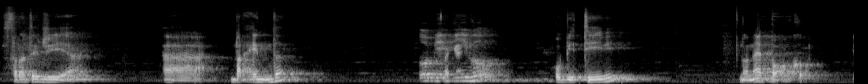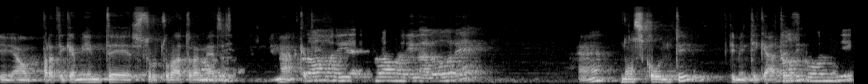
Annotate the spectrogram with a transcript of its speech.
strategia, uh, brand. Obiettivo? obiettivi, non è poco. Abbiamo praticamente strutturato la mezza strategia di marketing. Promo di, promo di valore. Eh? Non sconti, dimenticateli. Non sconti,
